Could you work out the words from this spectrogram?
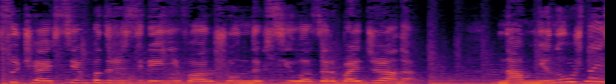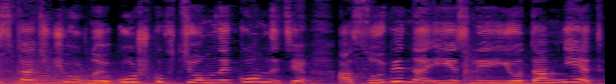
с участием подразделений вооруженных сил Азербайджана. Нам не нужно искать черную кошку в темной комнате, особенно если ее там нет.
